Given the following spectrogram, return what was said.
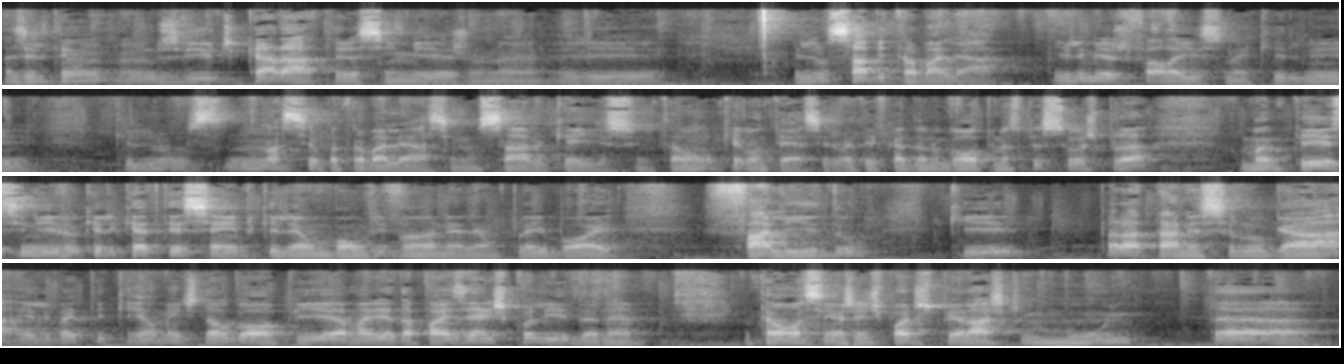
mas ele tem um, um desvio de caráter, assim mesmo, né? Ele, ele não sabe trabalhar. Ele mesmo fala isso, né? Que ele, que ele não, não nasceu para trabalhar, assim, não sabe o que é isso. Então, o que acontece? Ele vai ter que ficar dando golpe nas pessoas para manter esse nível que ele quer ter sempre, que ele é um bom vivan, né? Ele é um playboy falido que para estar nesse lugar, ele vai ter que realmente dar o golpe. E a Maria da Paz é a escolhida, né? Então, assim, a gente pode esperar, acho que muita.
